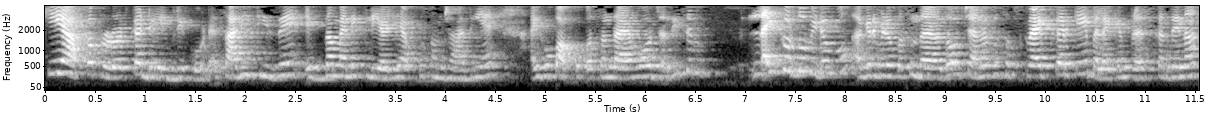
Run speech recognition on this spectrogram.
कि ये आपका प्रोडक्ट का डिलीवरी कोड है? सारी चीज़ें एकदम मैंने क्लियरली आपको समझा दी है। आई होप आपको पसंद आया हो। जल्दी से लाइक कर दो वीडियो को, अगर वीडियो पसंद आया तो। चैनल को सब्सक्राइब करके बेल आइकन प्रेस कर देना,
